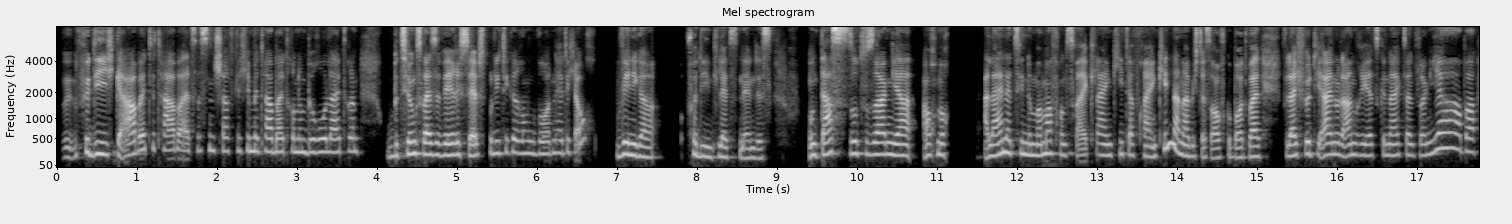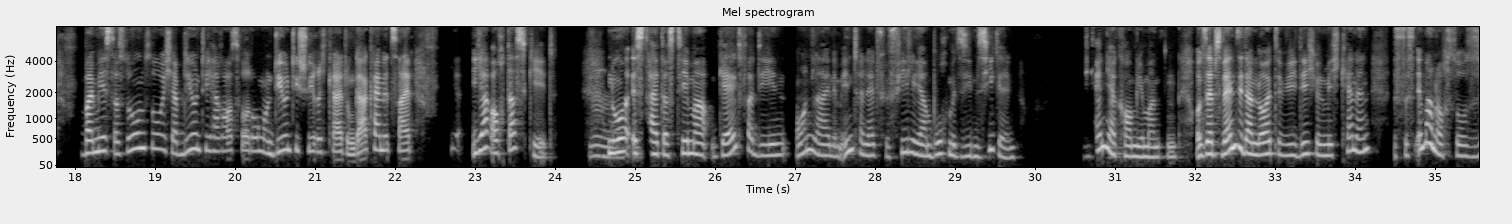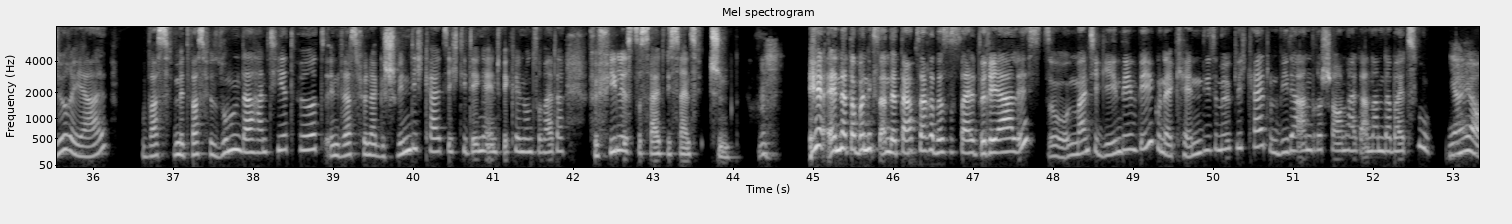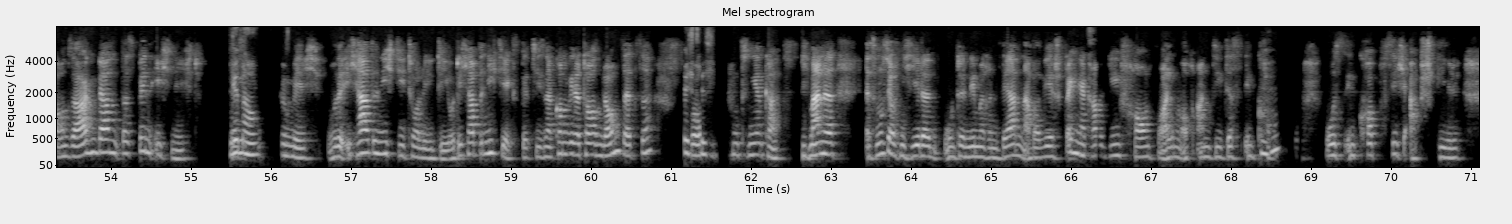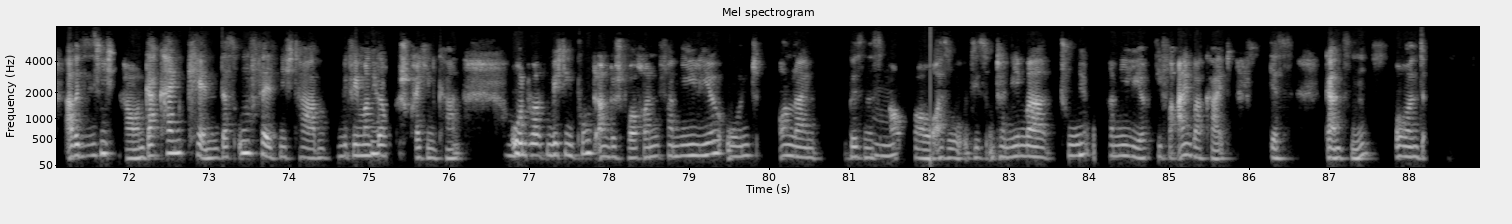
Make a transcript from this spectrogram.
äh, für die ich gearbeitet habe als wissenschaftliche Mitarbeiterin und Büroleiterin. Beziehungsweise wäre ich selbst Politikerin geworden, hätte ich auch weniger verdient letzten Endes. Und das sozusagen ja auch noch alleinerziehende Mama von zwei kleinen Kita-freien Kindern habe ich das aufgebaut, weil vielleicht wird die eine oder andere jetzt geneigt sein zu sagen, ja, aber bei mir ist das so und so, ich habe die und die Herausforderung und die und die Schwierigkeit und gar keine Zeit. Ja, auch das geht. Mhm. Nur ist halt das Thema Geld verdienen online im Internet für viele ja ein Buch mit sieben Siegeln. Ich kenne ja kaum jemanden. Und selbst wenn sie dann Leute wie dich und mich kennen, ist es immer noch so surreal, was, mit was für Summen da hantiert wird, in was für einer Geschwindigkeit sich die Dinge entwickeln und so weiter. Für viele ist das halt wie Science Fiction. Er ändert aber nichts an der Tatsache, dass es halt real ist. So. Und manche gehen den Weg und erkennen diese Möglichkeit und wieder andere schauen halt anderen dabei zu. Ja, ja, und sagen dann, das bin ich nicht. Das genau. Für mich. Oder ich hatte nicht die tolle Idee oder ich hatte nicht die Expertise. Da kommen wieder tausend Glaubenssätze, Richtig. wo funktionieren kann. Ich meine, es muss ja auch nicht jeder Unternehmerin werden, aber wir sprechen ja gerade die Frauen vor allem auch an, die das im Kopf mhm wo es im Kopf sich abspielt, aber die sich nicht trauen, gar keinen kennen, das Umfeld nicht haben, mit wem man ja. darüber sprechen kann. Mhm. Und du hast einen wichtigen Punkt angesprochen, Familie und Online-Business-Aufbau, mhm. also dieses Unternehmertum ja. und Familie, die Vereinbarkeit des Ganzen. Und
